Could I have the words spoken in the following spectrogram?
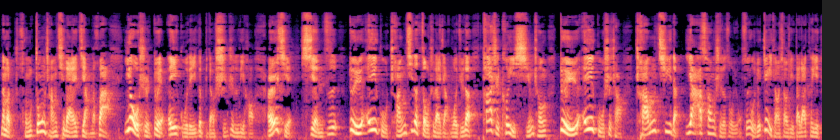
那么从中长期来讲的话。又是对 A 股的一个比较实质的利好，而且险资对于 A 股长期的走势来讲，我觉得它是可以形成对于 A 股市场长期的压仓时的作用，所以我觉得这条消息大家可以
